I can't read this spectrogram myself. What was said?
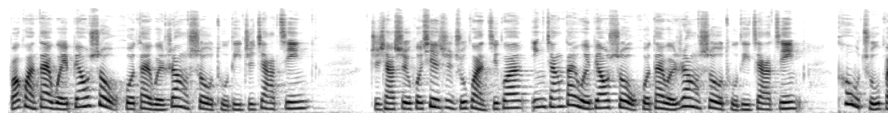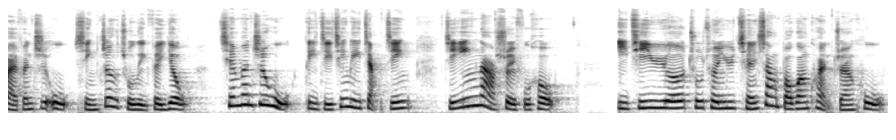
保管代为标售或代为让售土地之价金。直辖市或县市主管机关应将代为标售或代为让售土地价金扣除百分之五行政处理费用。千分之五地籍清理奖金及应纳税负后，以其余额储存于前项保管款专户。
